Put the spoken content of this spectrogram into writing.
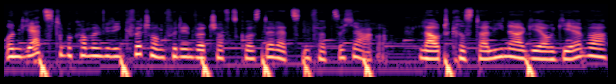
Und jetzt bekommen wir die Quittung für den Wirtschaftskurs der letzten 40 Jahre. Laut Kristalina Georgieva,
